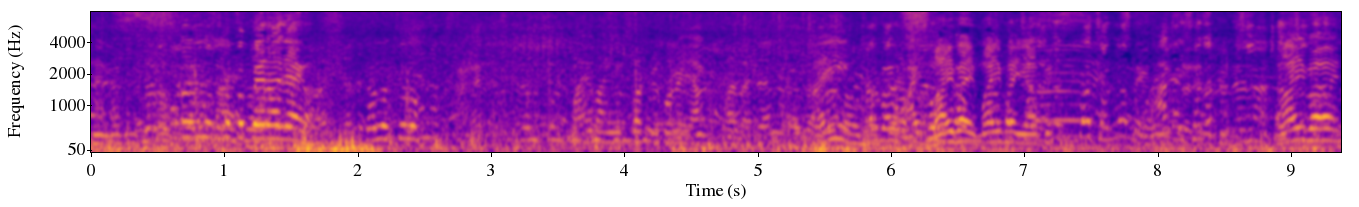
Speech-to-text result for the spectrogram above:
पैर आ जाएगा चलो चलो भाई भाई भाई भाई यहाँ पे भाई भाई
